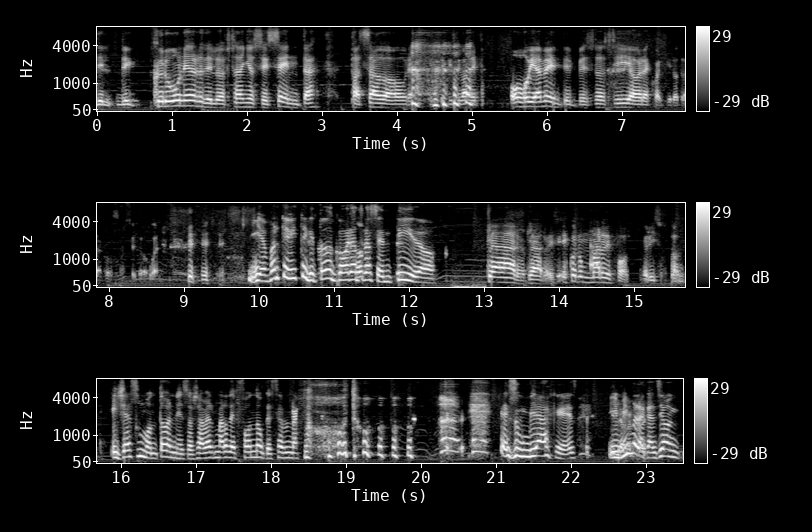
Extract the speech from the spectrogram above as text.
de- de crooner de los años 60, pasado ahora. gente que se va de- Obviamente empezó así, ahora es cualquier otra cosa, pero bueno. Y aparte viste que todo cobra otro sentido. Claro, claro, es, es con un mar de fotos, horizonte. Y ya es un montón eso, ya ver mar de fondo aunque sea una foto. es un viaje. es- Y La mismo la canción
